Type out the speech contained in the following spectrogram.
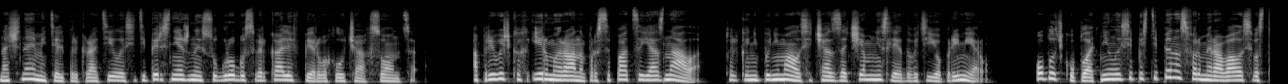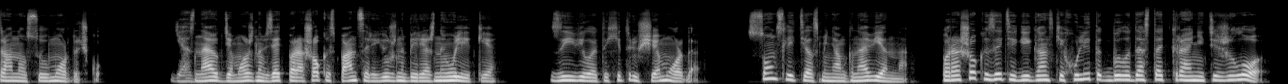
Ночная метель прекратилась, и теперь снежные сугробы сверкали в первых лучах солнца. О привычках Ирмы рано просыпаться я знала, только не понимала сейчас, зачем мне следовать ее примеру. Облачко уплотнилось и постепенно сформировалось в остроносую мордочку. «Я знаю, где можно взять порошок из панциря южнобережной улитки», заявила эта хитрющая морда. Сон слетел с меня мгновенно. Порошок из этих гигантских улиток было достать крайне тяжело,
